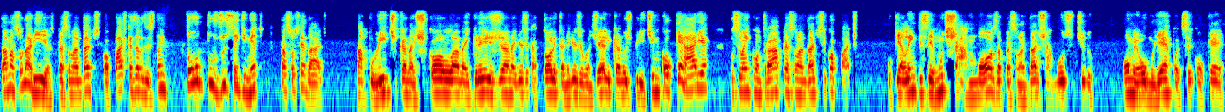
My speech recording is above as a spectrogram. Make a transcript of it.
da maçonaria. As personalidades psicopáticas elas estão em todos os segmentos da sociedade. Na política, na escola, na igreja, na igreja católica, na igreja evangélica, no espiritismo, em qualquer área você vai encontrar a personalidade psicopática. Porque além de ser muito charmosa a personalidade, charmoso no sentido homem ou mulher, pode ser qualquer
